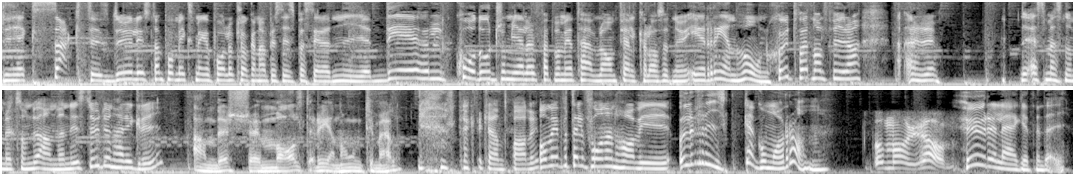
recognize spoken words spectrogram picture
Det är exakt. Du lyssnar på Mix Megapol och klockan har precis passerat nio. Det kodord som gäller för att vara med och tävla om fjällkalaset nu är renhorn. 72104 är det sms-numret som du använder i studion här i Gry. Anders eh, malt renhorn till Mel. Praktikant Malin. Och med på telefonen har vi Ulrika. God morgon. God morgon. Hur är läget med dig?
